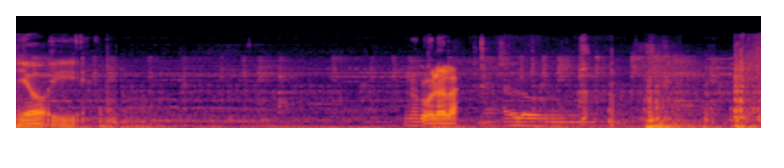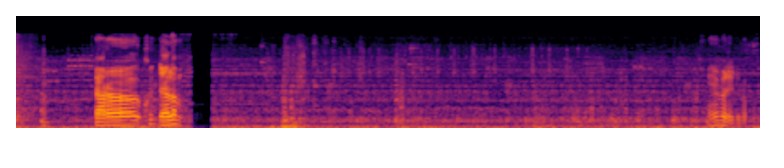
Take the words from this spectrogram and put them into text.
Yo, Ini boleh lah. Halo. Taruh ke dalam. Ini pada di depan.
